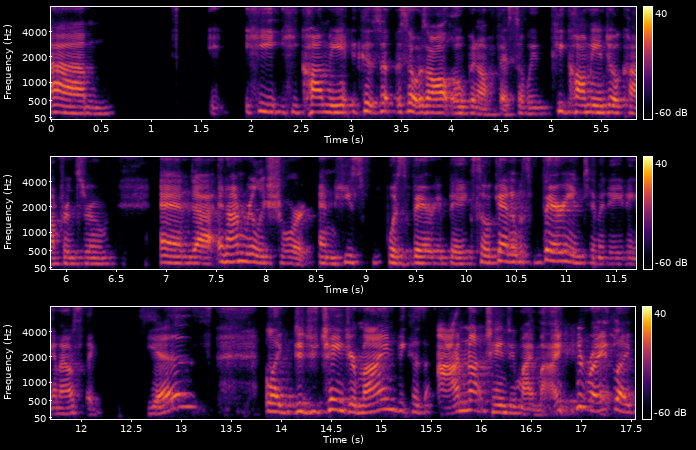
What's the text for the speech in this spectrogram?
um, he he called me because so it was all open office. So we he called me into a conference room, and uh, and I'm really short, and he's was very big. So again, it was very intimidating, and I was like, yes. Like, did you change your mind? Because I'm not changing my mind, right? Like,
